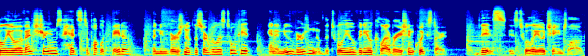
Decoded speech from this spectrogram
Twilio Event Streams heads to public beta, a new version of the serverless toolkit, and a new version of the Twilio Video Collaboration Quick Start. This is Twilio Changelog.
